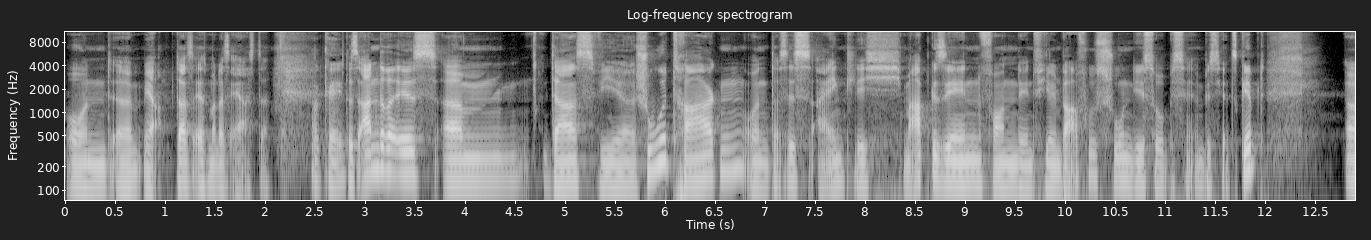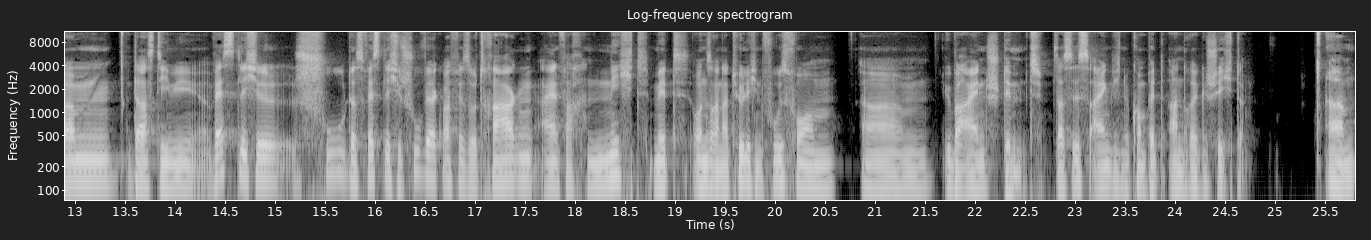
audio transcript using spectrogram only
Und ähm, ja, das ist erstmal das Erste. Okay. Das andere ist, ähm, dass wir Schuhe tragen und das ist eigentlich mal abgesehen von den vielen Barfußschuhen, die es so bis, bis jetzt gibt, ähm, dass die westliche Schuh, das westliche Schuhwerk, was wir so tragen, einfach nicht mit unserer natürlichen Fußform ähm, übereinstimmt. Das ist eigentlich eine komplett andere Geschichte. Ähm,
